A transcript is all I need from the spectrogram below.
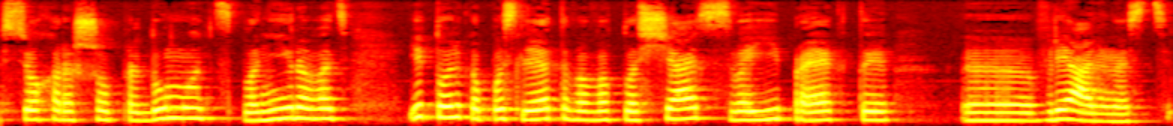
все хорошо продумать, спланировать и только после этого воплощать свои проекты в реальность.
